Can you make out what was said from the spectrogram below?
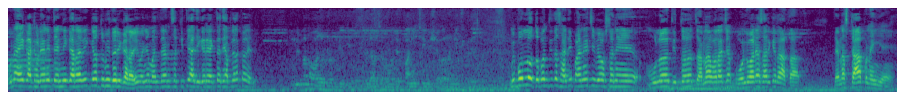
पुन्हा एक आठवड्याने त्यांनी करावी किंवा तुम्ही तरी करावी? म्हणजे मंत्र्यांचं किती अधिकारी ऐकतात हे आपल्याला कळेल. मी बोललो होतो पण तिथं साधी पाण्याची व्यवस्था नाही. मुलं तिथं जनावराच्या कोंडवाड्यासारखे राहतात. त्यांना स्टाफ नाही आहे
